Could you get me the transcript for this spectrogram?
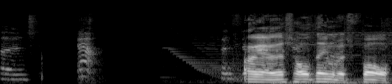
'Cause, yeah. 'Cause oh yeah, this whole thing was full.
